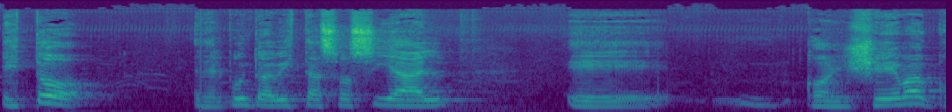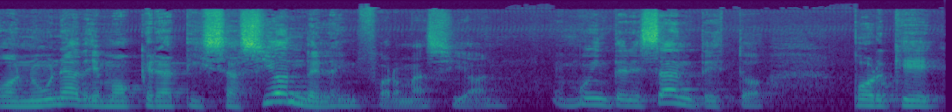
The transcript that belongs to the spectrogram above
esto desde el punto de vista social eh, conlleva con una democratización de la información. Es muy interesante esto, porque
